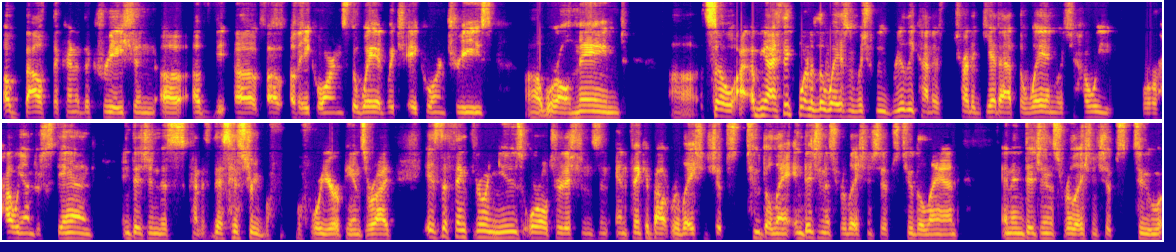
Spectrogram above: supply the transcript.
about the kind of the creation uh, of the uh, of acorns, the way in which acorn trees uh, were all named. Uh, so, I mean, I think one of the ways in which we really kind of try to get at the way in which how we or how we understand indigenous kind of this history before, before Europeans arrived is to think through and use oral traditions and, and think about relationships to the land, indigenous relationships to the land, and indigenous relationships to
